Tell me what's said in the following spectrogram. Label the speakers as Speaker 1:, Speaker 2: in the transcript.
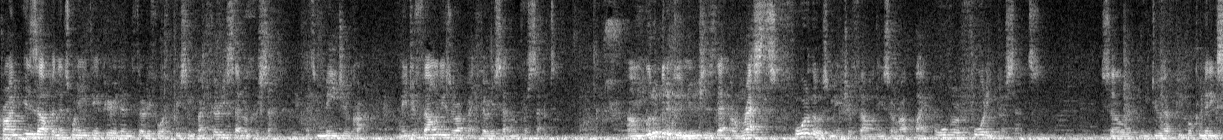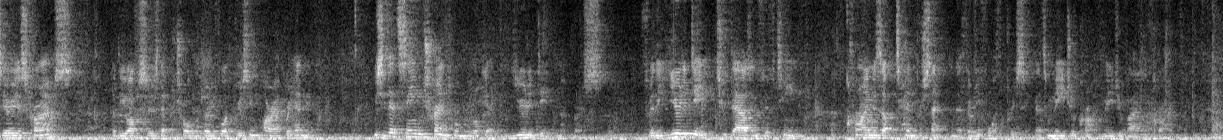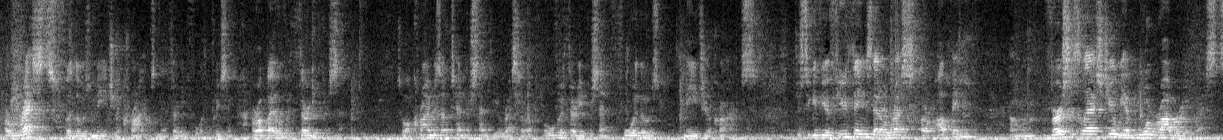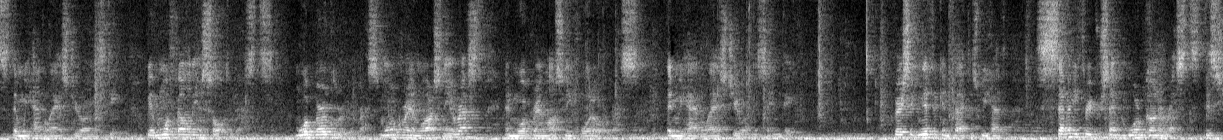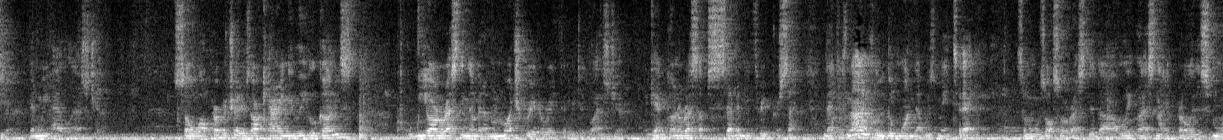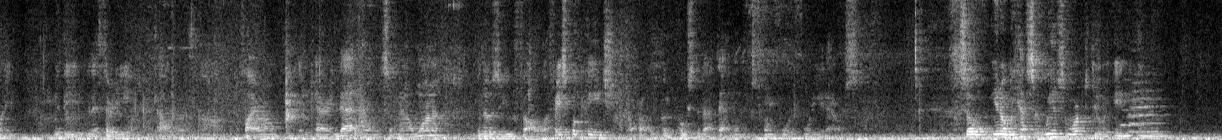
Speaker 1: Crime is up in the 28-day period in the 34th precinct by 37%. That's major crime. Major felonies are up by 37%. A um, little bit of good news is that arrests for those major felonies are up by over 40%. So we do have people committing serious crimes, but the officers that patrol the 34th precinct are apprehending them. We see that same trend when we look at year-to-date numbers. For the year-to-date 2015, crime is up 10% in the 34th precinct. That's major crime, major violent crime. Arrests for those major crimes in the 34th precinct are up by over 30%. So while crime is up 10%, the arrests are up over 30% for those major crimes. Just to give you a few things that arrests are up in, um, versus last year, we have more robbery arrests than we had last year on the state. We have more felony assault arrests, more burglary arrests, more grand larceny arrests, and more grand larceny auto arrests than we had last year on the same date. Very significant fact is we have 73% more gun arrests this year than we had last year. So while perpetrators are carrying illegal guns, we are arresting them at a much greater rate than we did last year. Again, gun arrests up 73%. And that does not include the one that was made today. Someone was also arrested uh, late last night, early this morning, with a, with a 38 caliber uh, firearm. They were carrying that along with some marijuana. For those of you who follow our Facebook page, I'll probably put a post about that in the next 24 to 48 hours. So, you know, we have some, we have some work to do in, in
